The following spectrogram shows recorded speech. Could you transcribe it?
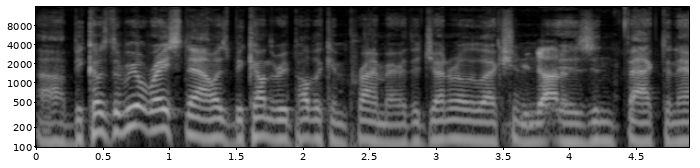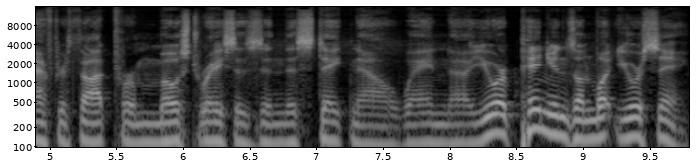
Uh, because the real race now has become the Republican primary. The general election is, in fact, an afterthought for most races in this state now. Wayne, uh, your opinions on what you're seeing?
